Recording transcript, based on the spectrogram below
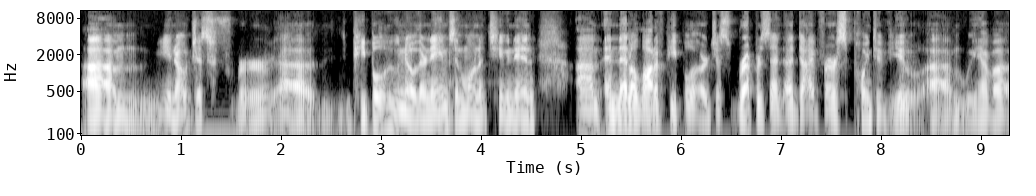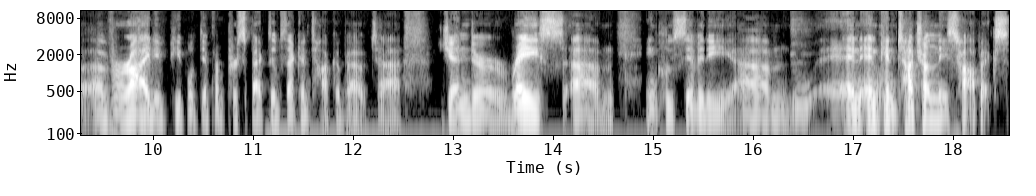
Um, you know, just for uh, people who know their names and want to tune in. Um, and then a lot of people are just represent a diverse point of view. Um, we have a, a, variety of people, different perspectives that can talk about uh, gender, race, um, inclusivity, um, and and can touch on these topics.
